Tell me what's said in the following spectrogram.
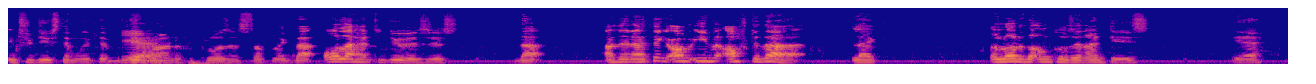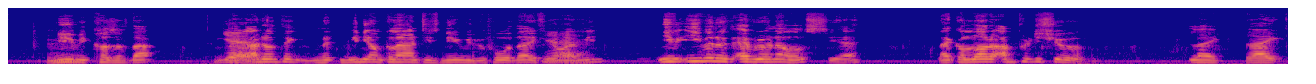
Introduce them with a big Yeah. round of applause and stuff like that. All I had to do is just that, and then I think even after that, like a lot of the uncles and aunties, yeah, knew Mm. me because of that. Like, Yeah, I don't think many uncle and aunties knew me before that. If you know what I mean. Even even with everyone else, yeah, like a lot of, I'm pretty sure, like like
